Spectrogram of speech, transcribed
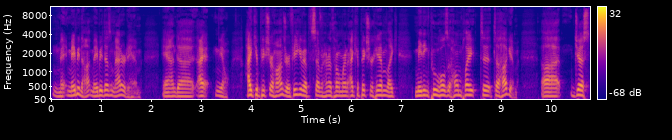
may, maybe not. Maybe it doesn't matter to him. And uh, I, you know, I could picture Hanser if he gave up the 700th home run. I could picture him like meeting Pujols at home plate to to hug him. Uh, just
